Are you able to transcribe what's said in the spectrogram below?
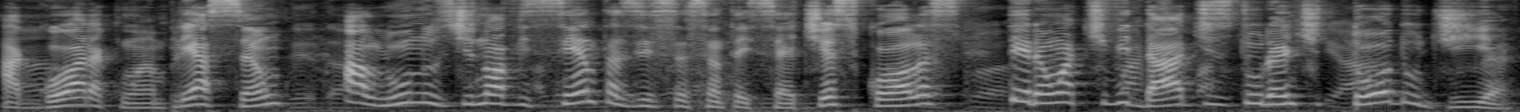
Agora, com a ampliação, alunos de 967 escolas terão atividades durante todo o dia.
